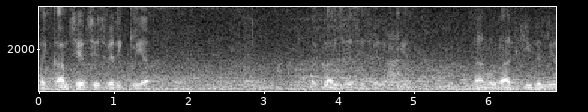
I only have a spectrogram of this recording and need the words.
my conscience is very clear my conscience is very clear ನಾನು ರಾಜಕೀಯದಲ್ಲಿ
